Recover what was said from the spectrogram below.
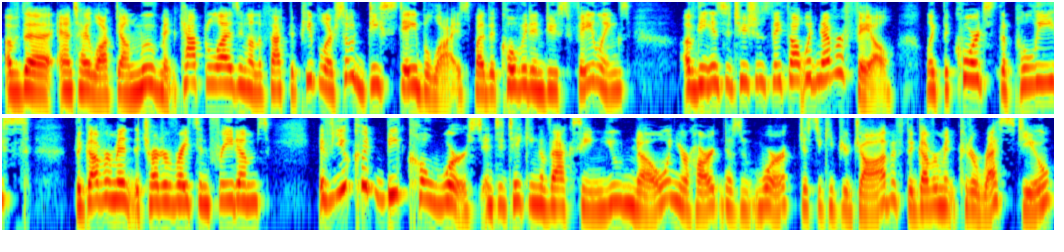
of the anti lockdown movement, capitalizing on the fact that people are so destabilized by the COVID induced failings of the institutions they thought would never fail, like the courts, the police, the government, the Charter of Rights and Freedoms. If you could be coerced into taking a vaccine you know in your heart doesn't work just to keep your job, if the government could arrest you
